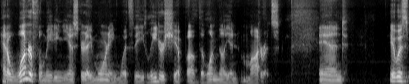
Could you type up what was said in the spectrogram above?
Had a wonderful meeting yesterday morning with the leadership of the 1 million moderates. And it was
